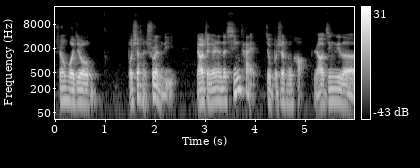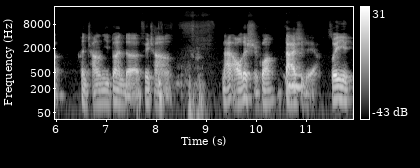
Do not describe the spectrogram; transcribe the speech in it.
生活就不是很顺利，然后整个人的心态就不是很好，然后经历了很长一段的非常难熬的时光，大概是这样。所以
